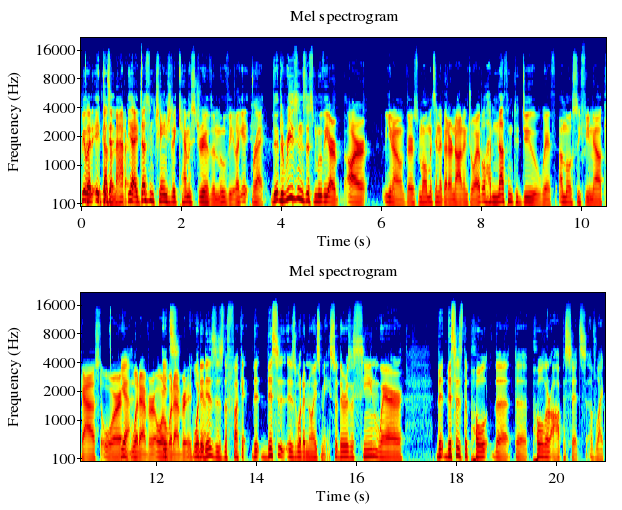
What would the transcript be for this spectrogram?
Yeah, but it doesn't do- matter. Yeah, it doesn't change the chemistry of the movie. Like it, Right. The, the reasons this movie are are you know, there's moments in it that are not enjoyable have nothing to do with a mostly female cast or Yeah. whatever or It's- whatever. It- What it yeah. is is the fucking. Th- this is, is what annoys me. So there is a scene where, th- this is the pol the the polar opposites of like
